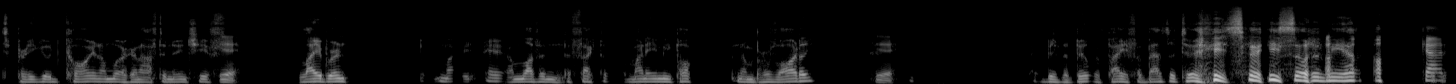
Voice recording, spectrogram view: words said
it's a pretty good coin. I'm working afternoon shift, Yeah. labouring. Mate, yeah, I'm loving the fact that I've got money in my pocket and I'm providing. Yeah. A bit of a bill to pay for Bazza too. he's he's sorted me out. Can't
